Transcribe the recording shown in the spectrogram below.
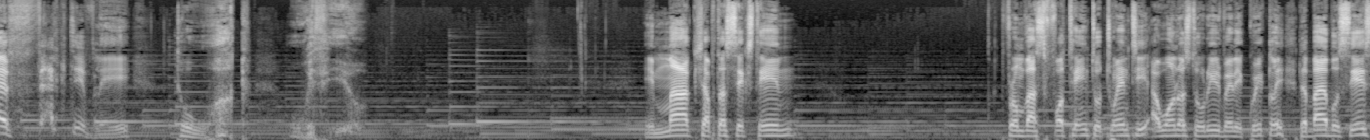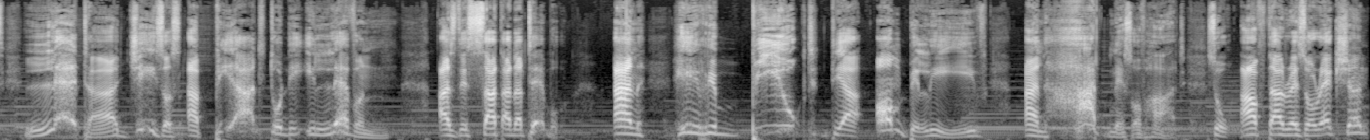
effectively to walk with you. In Mark chapter 16, from verse 14 to 20. I want us to read very quickly. The Bible says, Later, Jesus appeared to the eleven as they sat at the table, and he rebuked their unbelief and hardness of heart. So, after resurrection,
